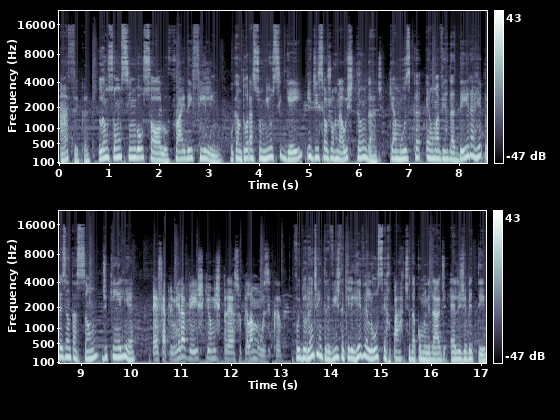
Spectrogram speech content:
África, lançou um single solo, Friday Feeling. O cantor assumiu-se gay e disse ao jornal Standard que a música é uma verdadeira representação de quem ele é. Essa é a primeira vez que eu me expresso pela música. Foi durante a entrevista que ele revelou ser parte da comunidade LGBT.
